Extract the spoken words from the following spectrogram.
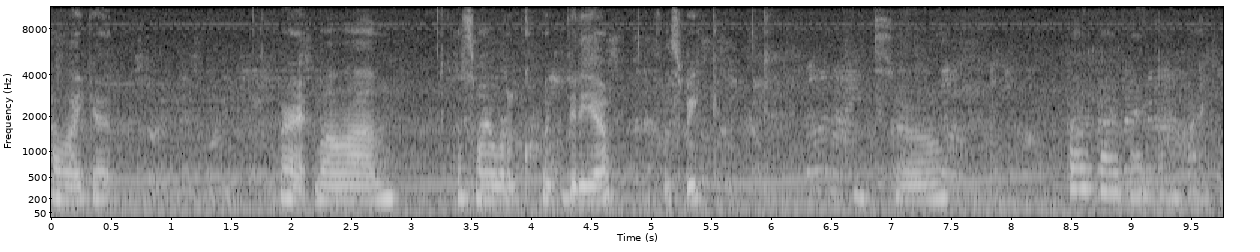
I like it. Alright, well, um, that's my little quick video this week. So, bye bye bye bye bye.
